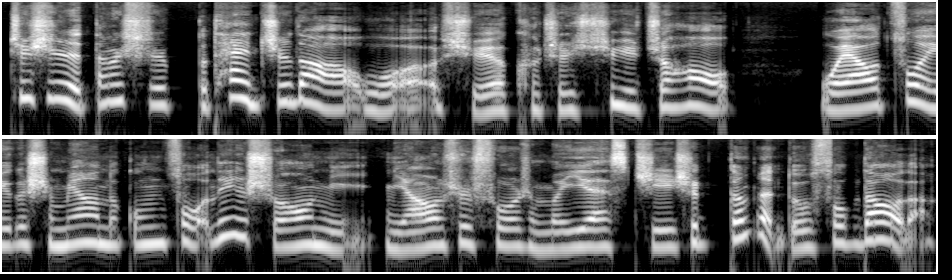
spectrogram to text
就是当时不太知道我学可持续之后我要做一个什么样的工作。那个时候你你要是说什么 ESG 是根本都搜不到的，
